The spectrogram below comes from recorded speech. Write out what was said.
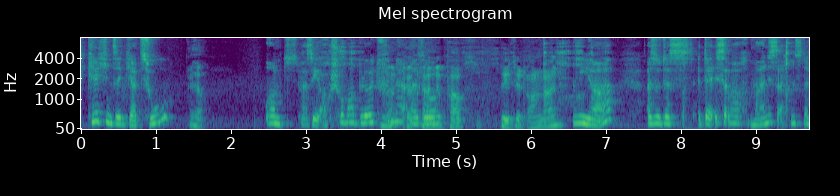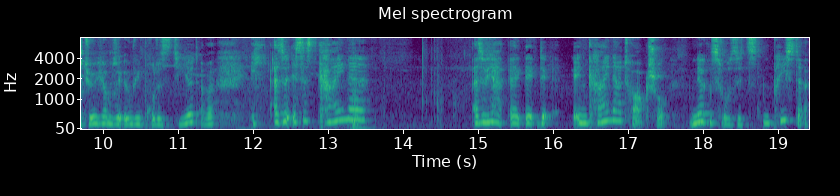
Die Kirchen sind ja zu ja. und was ich auch schon mal blöd Ja, finde, der also kleine Papst betet online. ja, also das, da ist aber auch meines Erachtens, natürlich haben sie irgendwie protestiert, aber ich, also es ist keine, also ja, äh, äh, in keiner Talkshow, nirgendwo sitzt ein Priester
